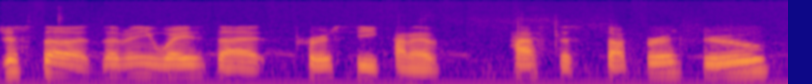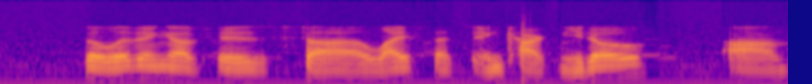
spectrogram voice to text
just the the many ways that Percy kind of has to suffer through the living of his uh, life that's incognito um,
